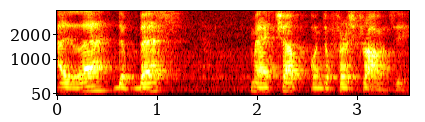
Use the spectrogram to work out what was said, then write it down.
adalah the best matchup untuk first round sih.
